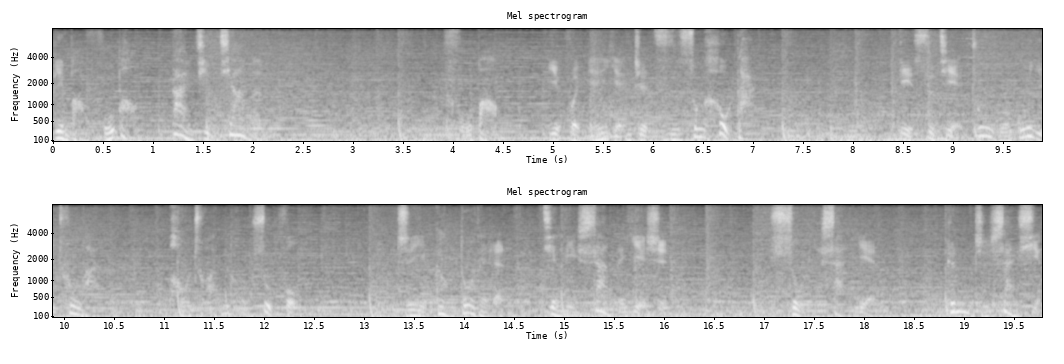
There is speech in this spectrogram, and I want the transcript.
便把福报带进家门，福报亦会绵延至子孙后代。第四届中国公益春晚，抛传统束缚，指引更多的人建立善的意识。树立善念，根植善行。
